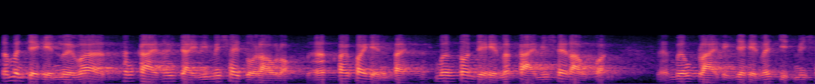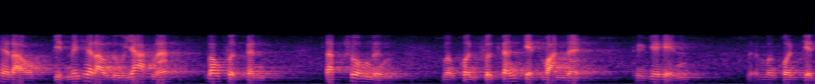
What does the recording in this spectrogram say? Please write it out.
แล้วมันจะเห็นเลยว่าทั้งกายทั้งใจนี้ไม่ใช่ตัวเราหรอกนะค่อย ๆ เห็นไป เบื้องต้นจะเห็นว่ากายไม่ใช่เราก่อน นะเบื้องปลายถึงจะเห็นว่าจิตไม่ใช่เรา จิตไม่ใช่เราดูยากนะ ต้องฝึกกันสักช่วงหนึ่ง บางคนฝึกตั้งเจ็ดวันเนะี่ยถึงจะเห็น บางคนเจ็ด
